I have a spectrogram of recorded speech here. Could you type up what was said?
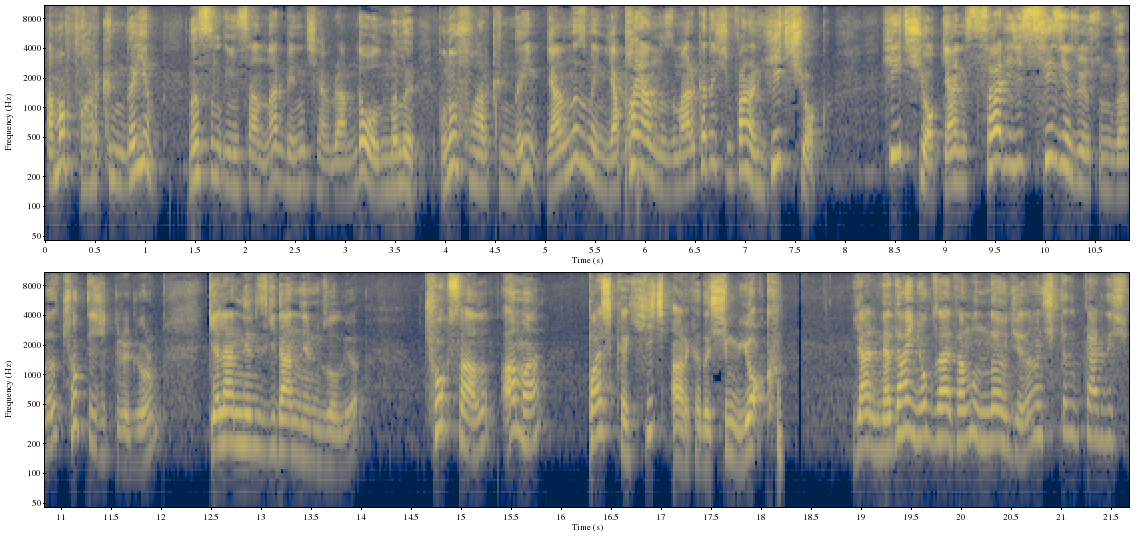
Ama farkındayım. Nasıl insanlar benim çevremde olmalı. Bunun farkındayım. Yalnız mıyım? Yapayalnızım. Arkadaşım falan hiç yok. Hiç yok. Yani sadece siz yazıyorsunuz arada. Çok teşekkür ediyorum. Gelenleriniz gidenleriniz oluyor. Çok sağ olun ama başka hiç arkadaşım yok. Yani neden yok zaten bunu da önceden açıkladım kardeşim.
